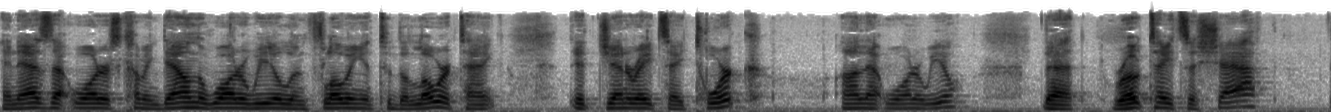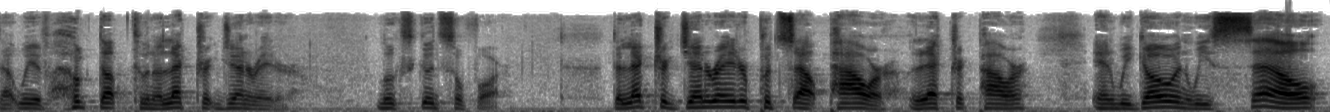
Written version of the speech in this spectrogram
and as that water is coming down the water wheel and flowing into the lower tank, it generates a torque on that water wheel that rotates a shaft that we have hooked up to an electric generator. Looks good so far. The electric generator puts out power, electric power, and we go and we sell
